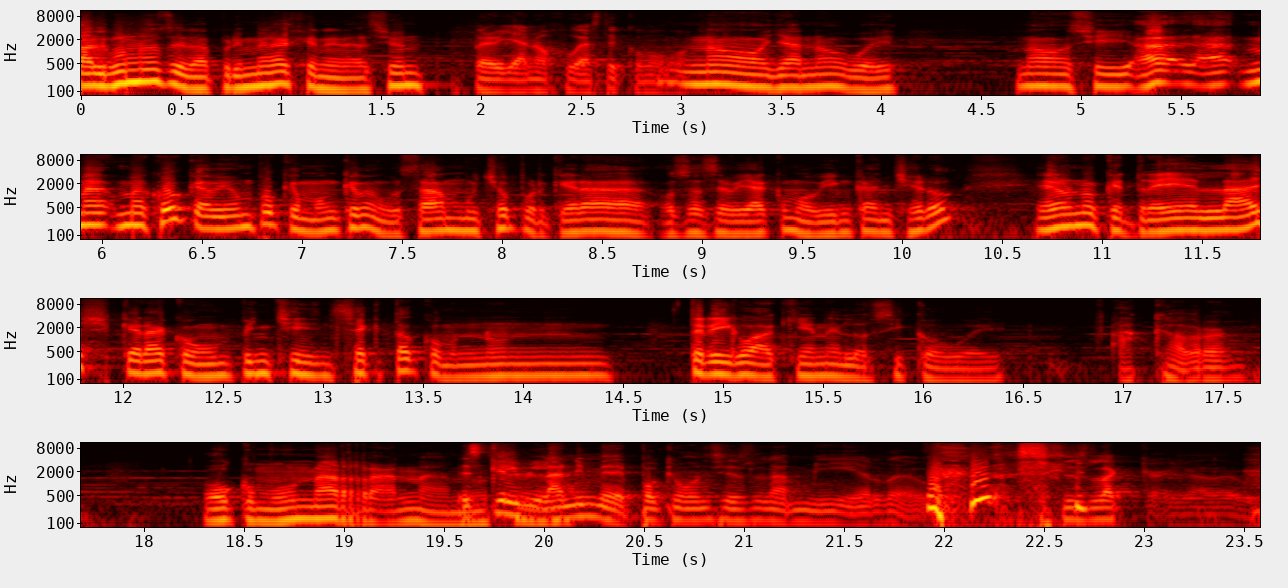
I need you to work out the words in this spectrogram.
algunos de la primera generación. Pero ya no jugaste como... No, ya no, güey. No, sí. Ah, ah, me, me acuerdo que había un Pokémon que me gustaba mucho porque era, o sea, se veía como bien canchero. Era uno que traía el Ash, que era como un pinche insecto, como en un trigo aquí en el hocico, güey. Ah, cabrón. O como una rana, ¿no? es que sé. el anime de Pokémon sí es la mierda, güey. sí es la cagada, güey.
